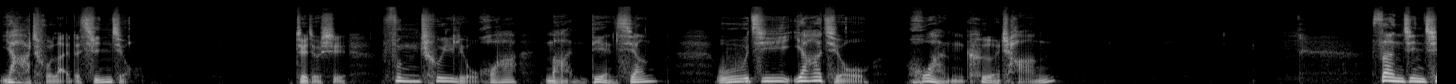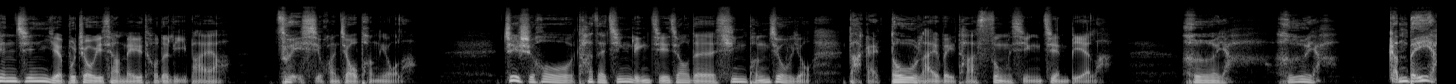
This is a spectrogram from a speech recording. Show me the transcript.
压出来的新酒。这就是风吹柳花满店香，无机压酒换客尝。散尽千金也不皱一下眉头的李白啊，最喜欢交朋友了。这时候他在金陵结交的新朋旧友，大概都来为他送行饯别了。喝呀喝呀，干杯呀！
